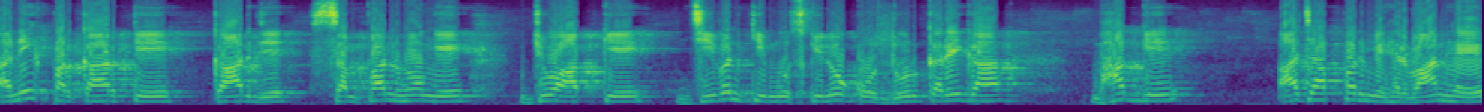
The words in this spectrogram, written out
अनेक प्रकार के कार्य संपन्न होंगे, जो आपके जीवन की मुश्किलों को दूर करेगा। भाग्य, आज आप पर मेहरबान है।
